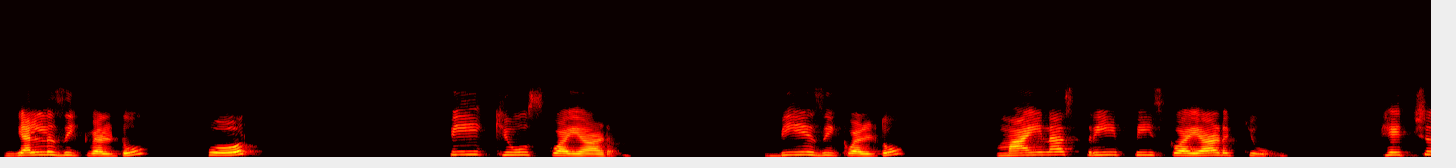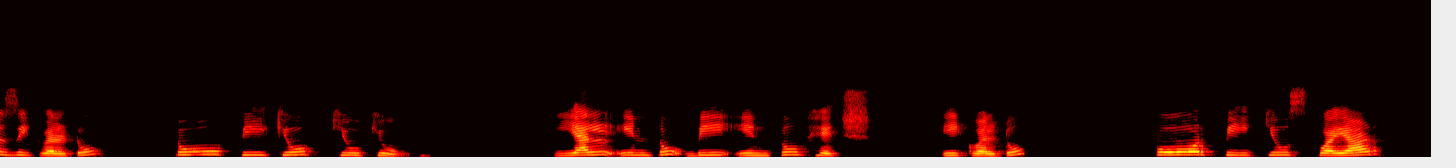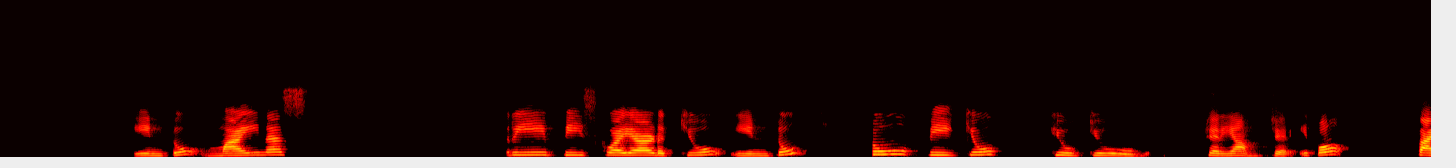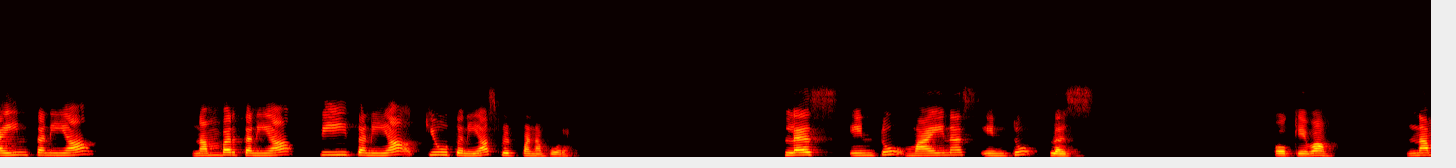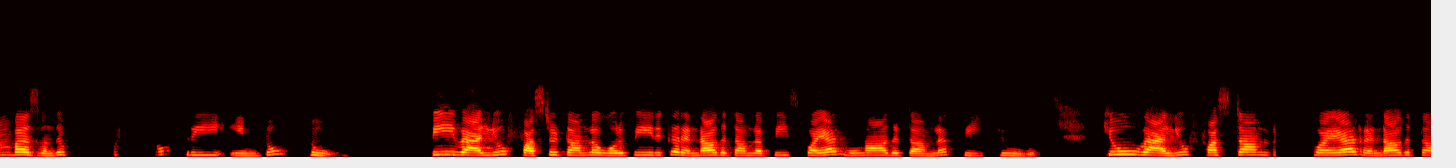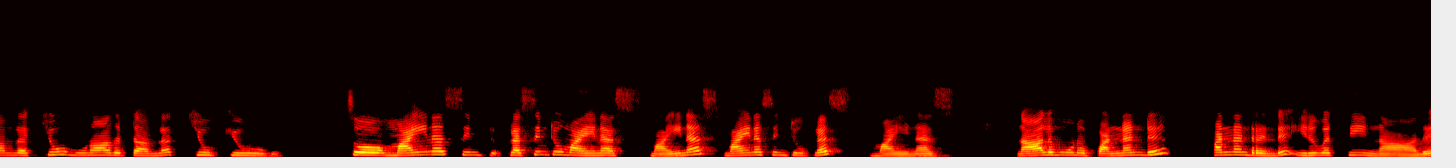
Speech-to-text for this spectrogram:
L is equal to 4 pq squared. B is equal to minus 3p squared q. H is equal to 2p cube. L into B into H equal to 4pq squared into minus 3p squared q into 2p cube q cube. சரியா? சரி. இப்போ sign தனியா number தனியா B தனியா q தனியா split பண்ண போறேன். Plus into minus into plus ஓகேவா நம்பர்ஸ் வந்து three into two P value first டேர்ம்ல ஒரு பி இருக்கு ரெண்டாவது டேர்ம்ல பி ஸ்கொயர் மூணாவது டேர்ம்ல P cube Q value first term square ரெண்டாவது டேர்ம்ல கியூ மூணாவது டேர்ம்ல Q cube so minus into plus into minus minus minus into plus minus நாலு மூணு பன்னெண்டு பன்னெண்டு ரெண்டு இருபத்தி நாலு.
